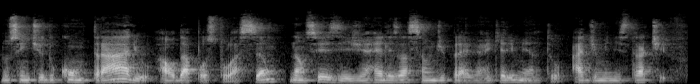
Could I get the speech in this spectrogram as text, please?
no sentido contrário ao da postulação, não se exige a realização de prévio requerimento administrativo.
